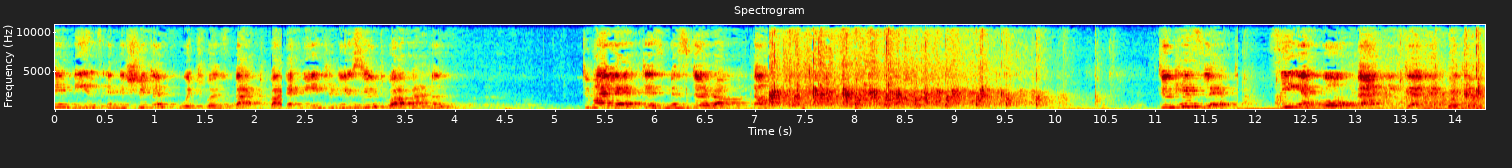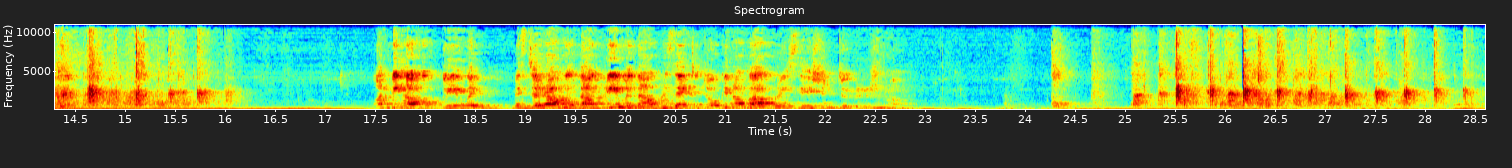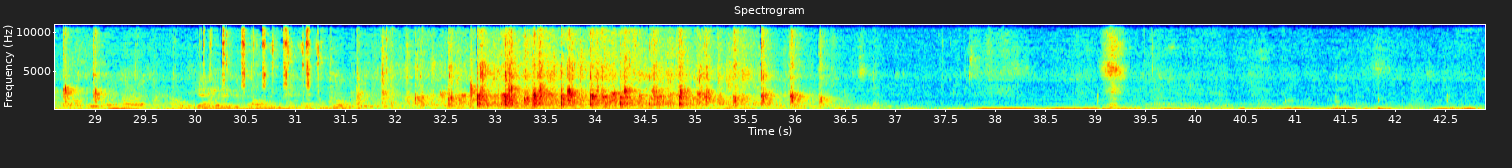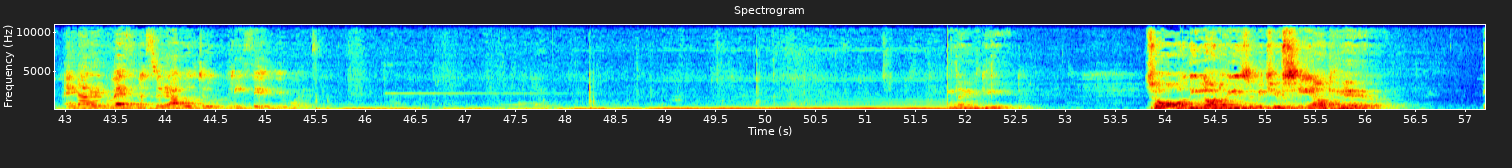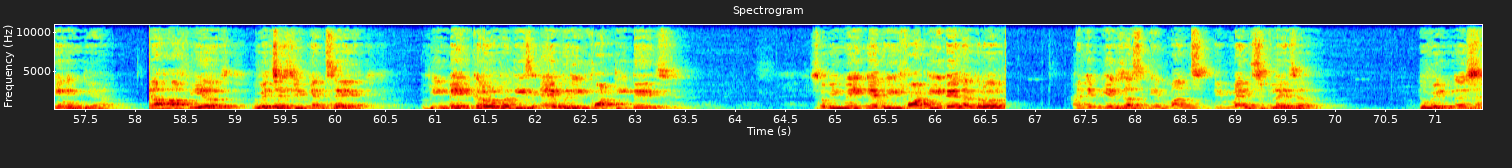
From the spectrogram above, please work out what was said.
Meals initiative, which was backed by. Let me introduce you to our panel. To my left is Mr. Rahul Tam. To his left, CFO Pan India Network Limited. On behalf of Playwood, Mr. Rahul Tangri will now present a token of appreciation to Karishma. To please say a few words. Ninety-eight. So all the lotteries which you see out here in India, and a half years, which is you can say, we make crorepati's every 40 days. So we make every 40 days a crore, and it gives us immense, immense pleasure to witness.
